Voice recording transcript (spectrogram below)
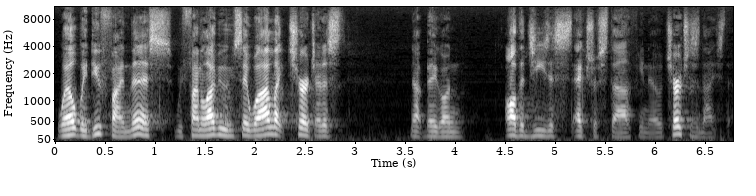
well, we do find this. We find a lot of people who say, well, I like church, I just not big on all the Jesus extra stuff. You know, church is nice, though.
